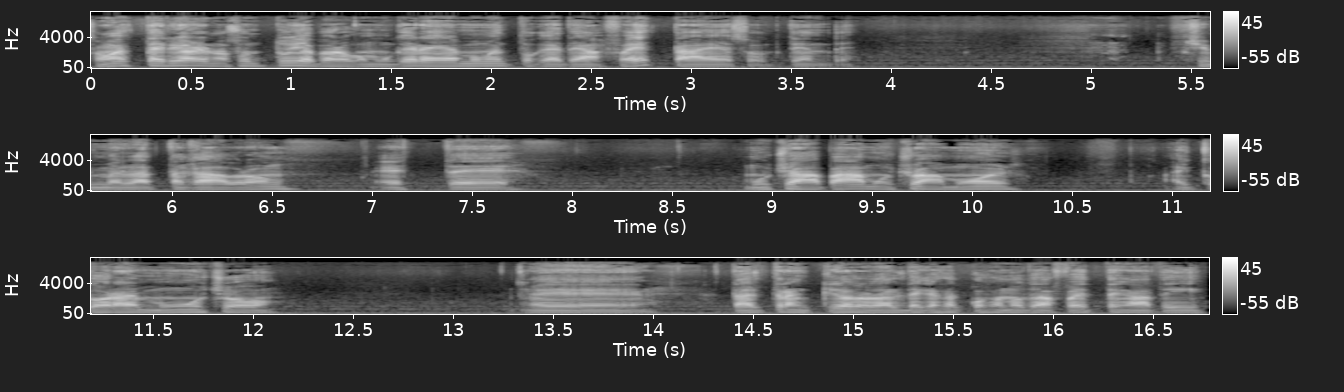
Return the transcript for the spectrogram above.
son exteriores, no son tuyas, pero como quieras, hay el momento que te afecta eso, ¿entiendes? está cabrón. Este. Mucha paz, mucho amor. Hay que orar mucho. Eh, estar tranquilo, tratar de que esas cosas no te afecten a ti.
